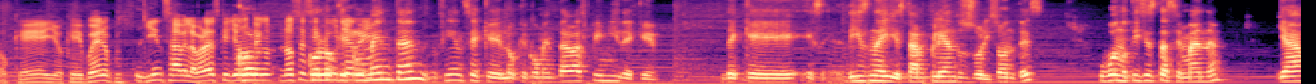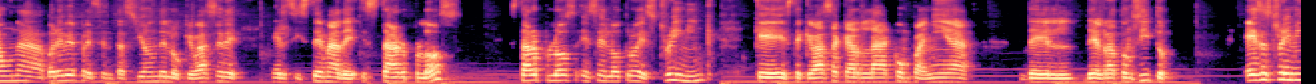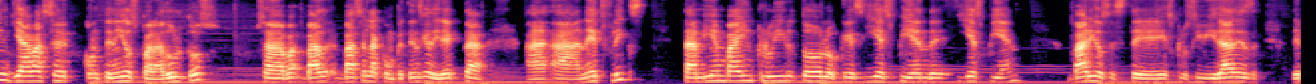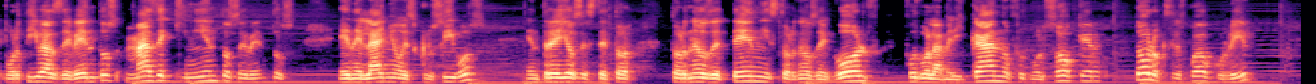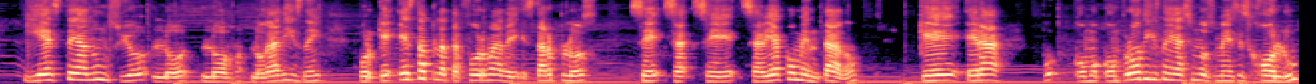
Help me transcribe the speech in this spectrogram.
Ok, ok, bueno, pues quién sabe, la verdad es que yo con, no tengo, no sé si con tú, lo que Jerry... comentan, fíjense que lo que comentabas, Pimi, de que, de que es, Disney está ampliando sus horizontes, hubo noticias esta semana, ya una breve presentación de lo que va a ser el sistema de Star Plus. Star Plus es el otro streaming que, este, que va a sacar la compañía del, del, ratoncito. Ese streaming ya va a ser contenidos para adultos, o sea, va, va, va a ser la competencia directa a, a, Netflix. También va a incluir todo lo que es ESPN de ESPN, varios este, exclusividades deportivas de eventos, más de 500 eventos en el año exclusivos, entre ellos este, torneos de tenis, torneos de golf, fútbol americano, fútbol soccer, todo lo que se les pueda ocurrir. Y este anuncio lo, lo, da Disney porque esta plataforma de Star Plus se, se, se había comentado que era como compró Disney hace unos meses Hulu,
